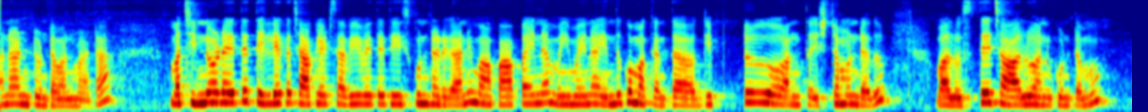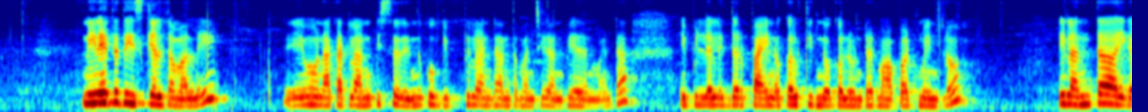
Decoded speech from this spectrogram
అని అంటుంటాం అనమాట మా చిన్నోడైతే తెలియక చాక్లెట్స్ అవి ఇవైతే తీసుకుంటాడు కానీ మా పాప అయినా మేమైనా ఎందుకో మాకు అంత గిఫ్ట్ అంత ఇష్టం ఉండదు. వాళ్ళు వస్తే చాలు అనుకుంటాము. నేనైతే తీసుకెళ్తా మళ్ళీ. ఏమో నాకు అట్లా అనిపిస్తుంది. ఎందుకో గిఫ్ట్లు అంటే అంత మంచిగా అనిపించదు అనమాట ఈ పిల్లలు ఇద్దరు పైన ఒకరు కింద ఒకరు ఉంటారు మా అపార్ట్మెంట్లో. వీళ్ళంతా ఇక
